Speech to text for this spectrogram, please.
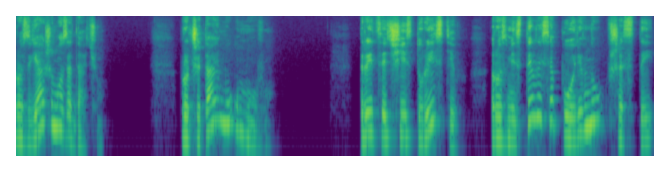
Розв'яжемо задачу. Прочитаємо умову. 36 туристів розмістилися порівну в шести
